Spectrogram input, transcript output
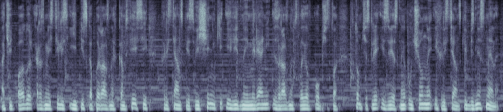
а чуть поодаль разместились епископы разных конфессий, христианские священники и видные миряне из разных слоев общества, в том числе известные ученые и христианские бизнесмены –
